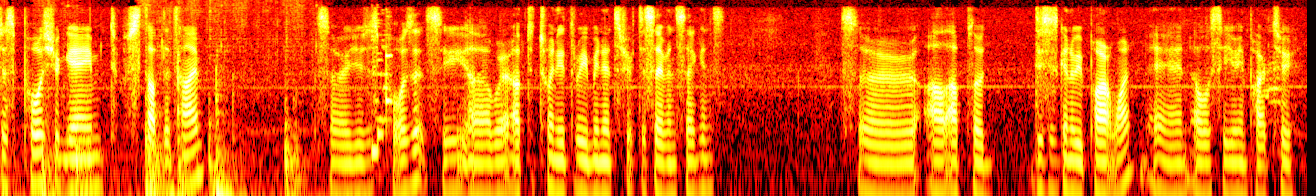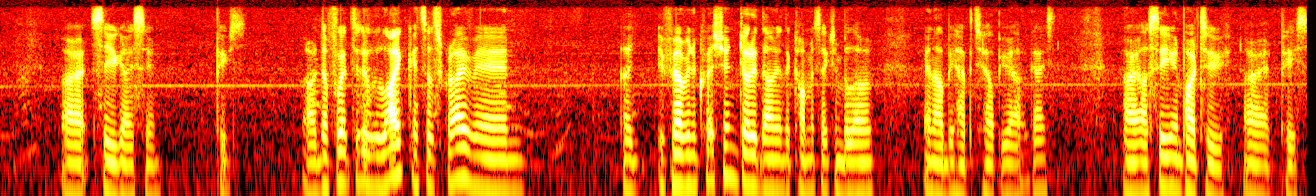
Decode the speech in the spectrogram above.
Just pause your game to stop the time. So you just pause it, see uh, we're up to 23 minutes 57 seconds. So I'll upload, this is gonna be part 1 and I will see you in part 2. Alright, see you guys soon. Peace. Uh, don't forget to like and subscribe and uh, if you have any question, jot it down in the comment section below and I'll be happy to help you out guys. Alright, I'll see you in part 2. Alright, peace.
